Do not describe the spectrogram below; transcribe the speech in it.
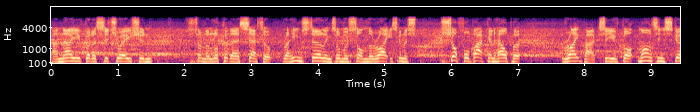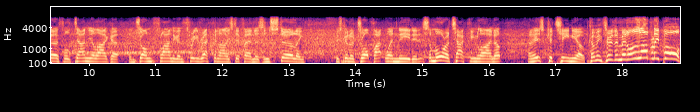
and now you've got a situation just trying to look at their setup. Raheem Sterling's almost on the right. He's going to sh- shuffle back and help at right back. So you've got Martin Skrtel, Daniel Agger, and John Flanagan, three recognised defenders, and Sterling, who's going to drop back when needed. It's a more attacking lineup. And here's Coutinho coming through the middle. Lovely ball.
